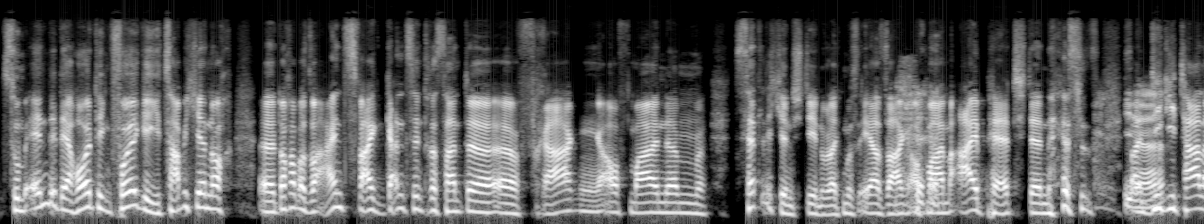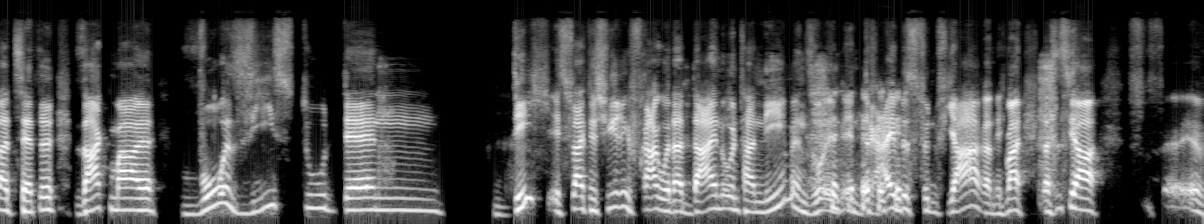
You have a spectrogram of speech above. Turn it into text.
zum Ende der heutigen Folge. Jetzt habe ich hier noch äh, doch aber so ein, zwei ganz interessante äh, Fragen auf meinem Zettelchen stehen oder ich muss eher sagen auf meinem iPad, denn es ist ja. ein digitaler Zettel. Sag mal, wo siehst du denn dich? Ist vielleicht eine schwierige Frage oder dein Unternehmen so in, in drei bis fünf Jahren? Ich meine, das ist ja äh,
